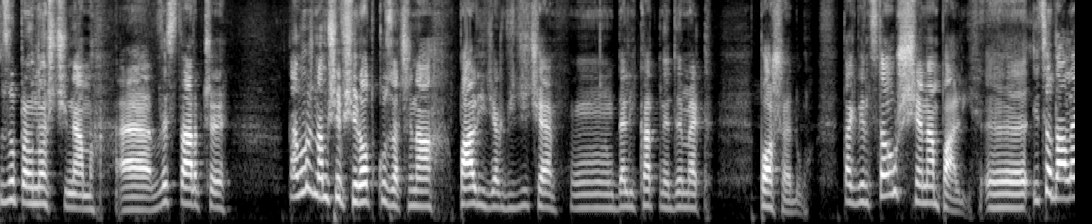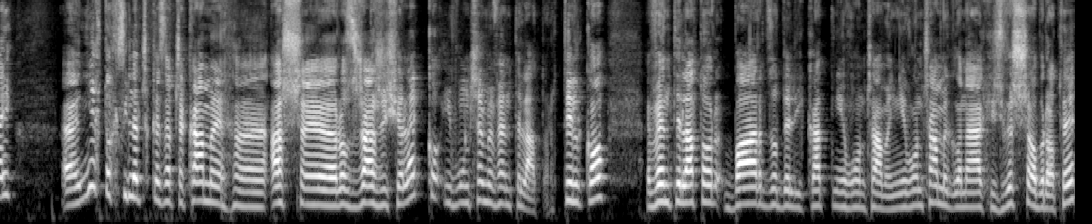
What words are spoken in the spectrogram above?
W zupełności nam e, wystarczy. Tam już nam się w środku zaczyna palić, jak widzicie, mm, delikatny dymek poszedł. Tak więc to już się nam pali. E, I co dalej? E, niech to chwileczkę zaczekamy, aż rozżarzy się lekko i włączymy wentylator. Tylko wentylator bardzo delikatnie włączamy. Nie włączamy go na jakieś wyższe obroty,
